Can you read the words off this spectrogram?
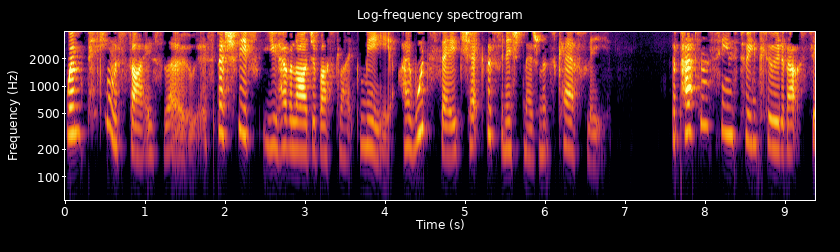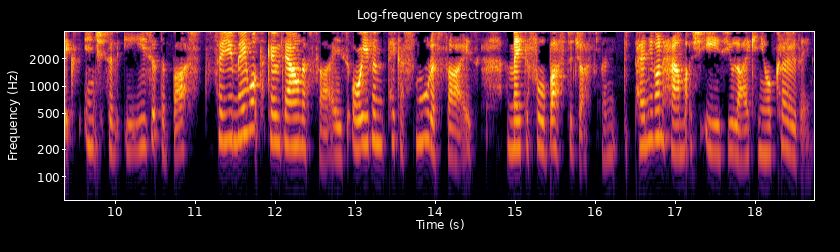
When picking the size, though, especially if you have a larger bust like me, I would say check the finished measurements carefully. The pattern seems to include about 6 inches of ease at the bust, so you may want to go down a size or even pick a smaller size and make a full bust adjustment depending on how much ease you like in your clothing.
